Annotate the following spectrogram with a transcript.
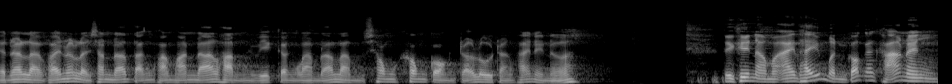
cho nên là phải nói là sanh đã tận, phạm hạnh đã thành, việc cần làm đã làm, xong không còn trở lui trạng thái này nữa. Thì khi nào mà ai thấy mình có cái khả năng,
